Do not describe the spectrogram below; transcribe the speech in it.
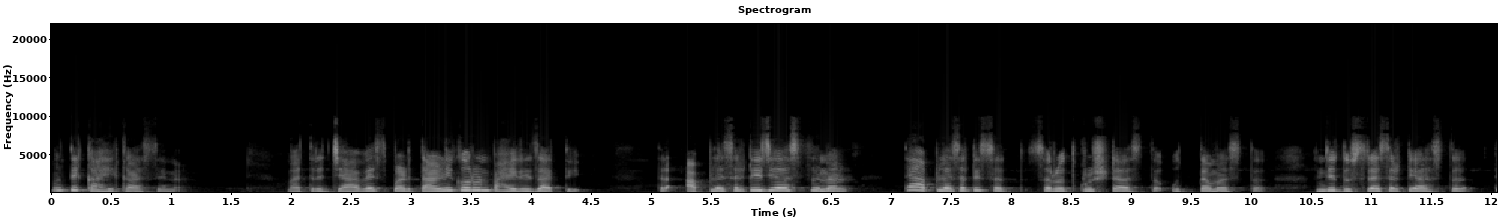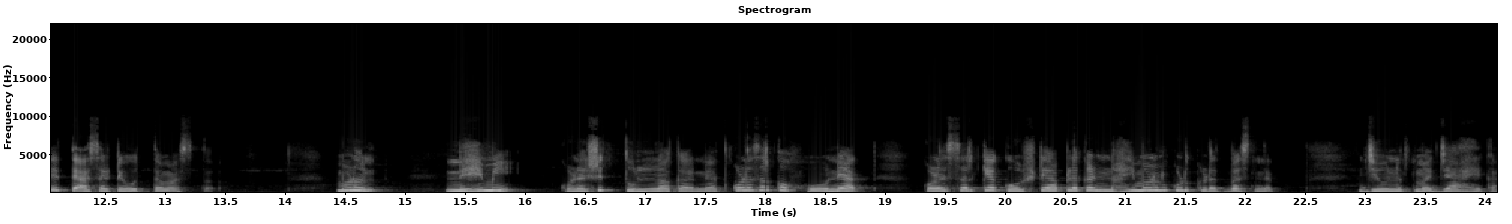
मग ते काही का असेना? मात्र ज्यावेळेस पडताळणी करून पाहिली जाते तर आपल्यासाठी जे असतं ना ते आपल्यासाठी स सर्वोत्कृष्ट असतं उत्तम असतं. म्हणजे दुसऱ्यासाठी असतं ते त्यासाठी उत्तम असतं. म्हणून नेहमी कोणाशी तुलना करण्यात कोणासारखं होण्यात कोणासारख्या गोष्टी आपल्याकडे नाही म्हणून कुडकुडत बसण्यात जीवनात मजा आहे का?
